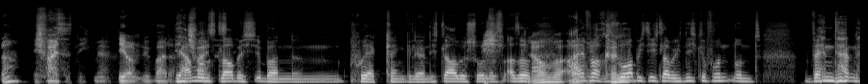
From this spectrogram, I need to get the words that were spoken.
oder? Ich weiß es nicht mehr. Leon, wie war das? Wir haben uns, glaube ich, über ein Projekt kennengelernt. Ich glaube schon. Ich Dass, also glaube einfach so habe ich dich, glaube ich, nicht gefunden. Und wenn, dann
